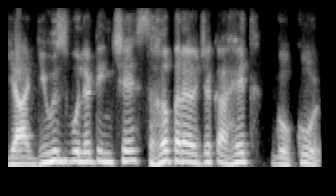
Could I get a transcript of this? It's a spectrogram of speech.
या न्यूज बुलेटिनचे सहप्रायोजक आहेत गोकुळ.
